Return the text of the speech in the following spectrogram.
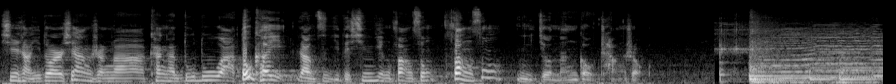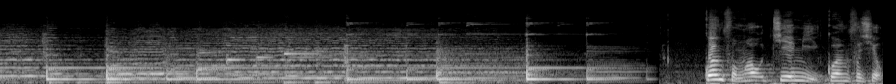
欣赏一段相声啊，看看嘟嘟啊，都可以让自己的心境放松。放松，你就能够长寿。官复猫揭秘官复秀。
